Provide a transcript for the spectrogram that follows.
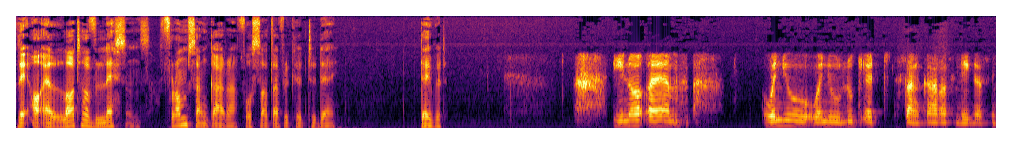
there are a lot of lessons from Sankara for South Africa today. David? You know, um, when you when you look at Sankara's legacy,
